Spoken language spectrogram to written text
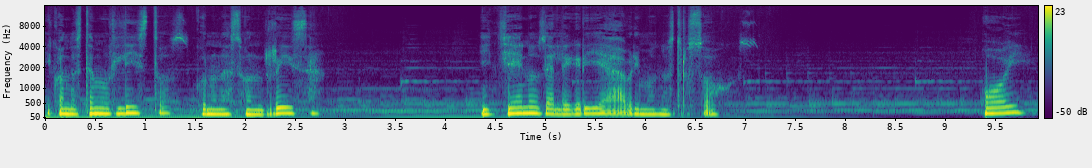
Y cuando estemos listos, con una sonrisa y llenos de alegría, abrimos nuestros ojos. Hoy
